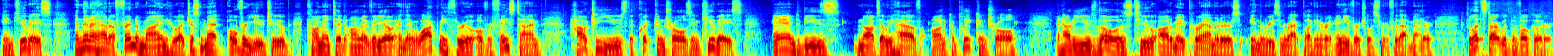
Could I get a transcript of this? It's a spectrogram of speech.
in Cubase. And then I had a friend of mine who I just met over YouTube commented on my video and then walked me through over FaceTime how to use the quick controls in Cubase and these knobs that we have on Komplete Kontrol and how to use those to automate parameters in the Reason Rack plugin or any virtual instrument for that matter. So let's start with the vocoder.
